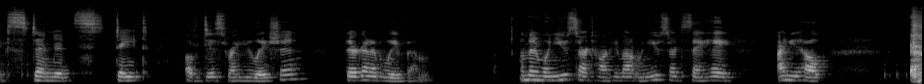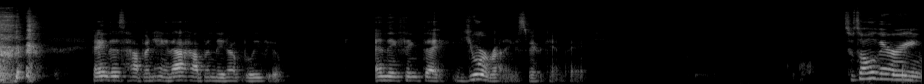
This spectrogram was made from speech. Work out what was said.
extended state of dysregulation, they're going to believe them. And then when you start talking about it, when you start to say, hey, I need help, hey, this happened, hey, that happened, they don't believe you. And they think that you're running a smear campaign. So it's all very,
